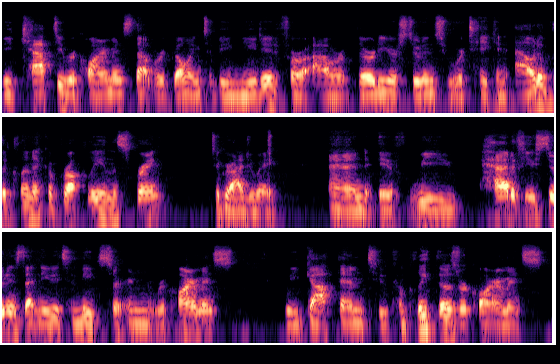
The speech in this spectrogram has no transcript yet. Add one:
the CAPTE requirements that were going to be needed for our third year students who were taken out of the clinic abruptly in the spring to graduate. And if we had a few students that needed to meet certain requirements, we got them to complete those requirements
